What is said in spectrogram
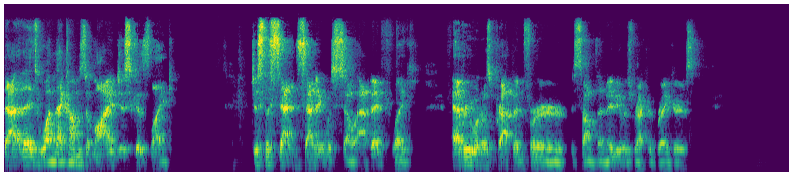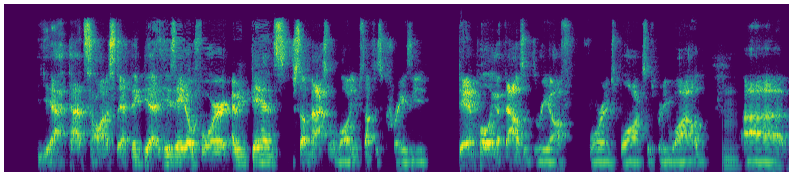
That that's one that comes to mind just because like just the set and setting was so epic. Like everyone was prepping for something. Maybe it was record breakers. Yeah, that's honestly, I think, yeah, his 804. I mean, Dan's sub maximum volume stuff is crazy. Dan pulling a thousand three off four inch blocks was pretty wild. Mm. Uh,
